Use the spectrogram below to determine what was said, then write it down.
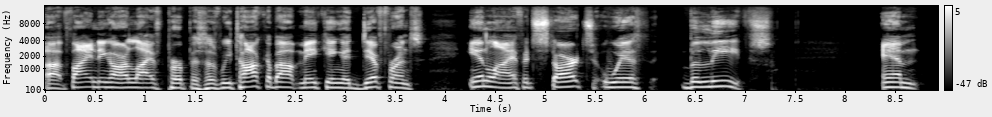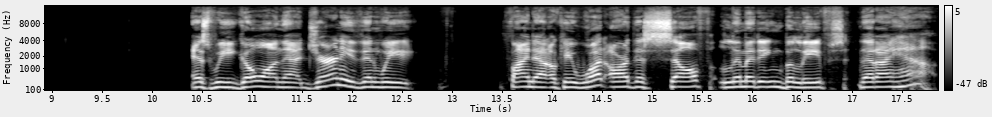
uh, finding our life purpose, as we talk about making a difference in life, it starts with beliefs. And as we go on that journey, then we find out okay, what are the self limiting beliefs that I have?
